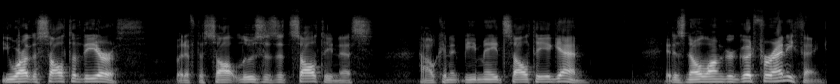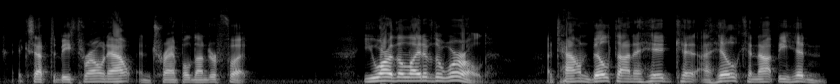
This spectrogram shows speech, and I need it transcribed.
You are the salt of the earth, but if the salt loses its saltiness, how can it be made salty again? It is no longer good for anything except to be thrown out and trampled underfoot. You are the light of the world. A town built on a, hid can, a hill cannot be hidden.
